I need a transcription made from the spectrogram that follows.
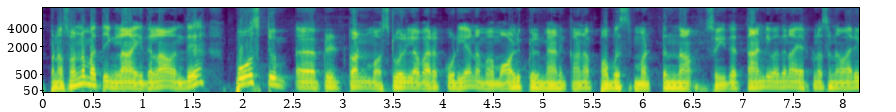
இப்போ நான் சொன்ன பார்த்தீங்களா இதெல்லாம் வந்து போஸ்ட்டு பிரிட்கான் ஸ்டோரியில் வரக்கூடிய நம்ம மாலிகுல் மேனுக்கான பவர்ஸ் மட்டும்தான். ஸோ இதை தாண்டி வந்து நான் ஏற்கனவே சொன்ன மாதிரி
